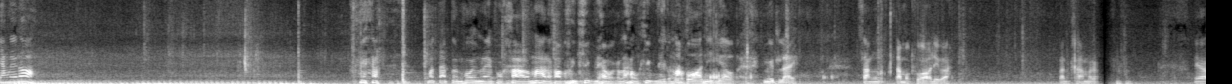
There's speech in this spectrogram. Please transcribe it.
ยังเลยเนาะมาตัดต้นโพยอะไรพอข่าวแล้วมาแล้วครับคลิปแล้วก็เล่าคลิปนี้ก็มาพอนอีกแล้วเงืดไหลสั่งตำบักทัวดีกว่าปันขามาแล้วเนี่ย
